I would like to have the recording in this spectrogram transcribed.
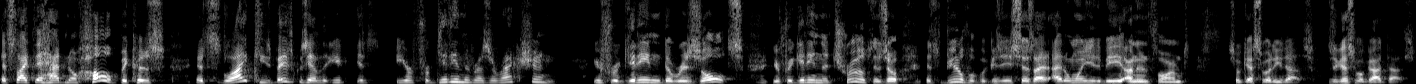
It's like they had no hope because it's like he's basically saying that you, you're forgetting the resurrection. You're forgetting the results. You're forgetting the truth. And so it's beautiful because he says, I, I don't want you to be uninformed. So guess what he does? So guess what God does?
